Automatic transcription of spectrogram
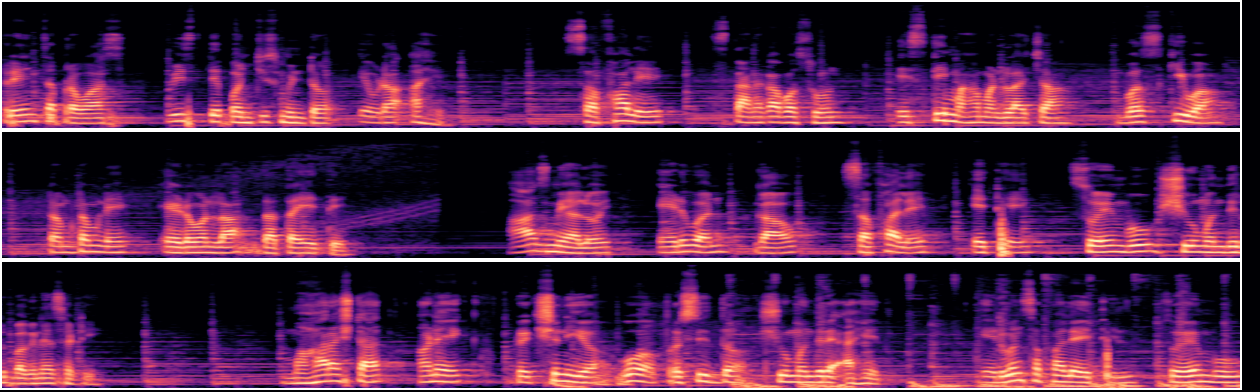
ट्रेनचा प्रवास वीस ते पंचवीस मिनटं एवढा आहे. सफाले स्थानकापासून एस टी महामंडळाच्या बस किंवा टमटमने एडवनला जाता येते. आज मी आलोय एडवन गाव सफाले येथे स्वयंभू शिवमंदिर बघण्यासाठी. महाराष्ट्रात अनेक प्रेक्षणीय व प्रसिद्ध शिवमंदिरे आहेत. एडवन सफाले येथील स्वयंभू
